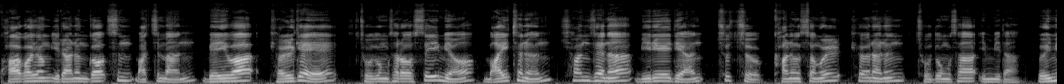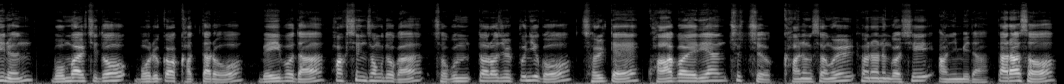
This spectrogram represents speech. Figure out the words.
과거형이라는 것은 맞지만 메이와 별개의 조동사로 쓰이며 might는 현재나 미래에 대한 추측, 가능성을 표현하는 조동사입니다. 의미는 뭐뭐 할지도 모를 것 같다로 메이보다 확신 정도가 조금 떨어질 뿐이고 절대 과거에 대한 추측, 가능성을 표현하는 것이 아닙니다. 따라서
